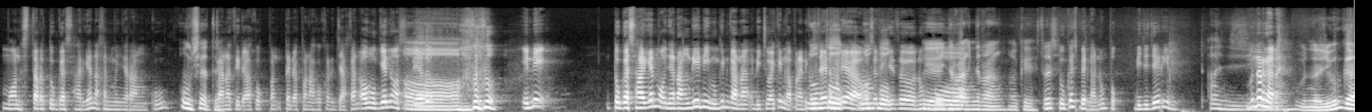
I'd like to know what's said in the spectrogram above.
monster tugas harian akan menyerangku Oh shit ya. karena tidak aku pen- tidak pernah aku kerjakan? Oh mungkin maksud dia tuh Oh. ini tugas harian mau nyerang dia nih mungkin karena dicuekin nggak pernah dikerjain sama Numpuk, dia maksudnya gitu numpuk Iya, nyerang nyerang. Oke. terus Terus tugas biar nggak numpuk dijejerin anjir. Bener nggak? Bener juga.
